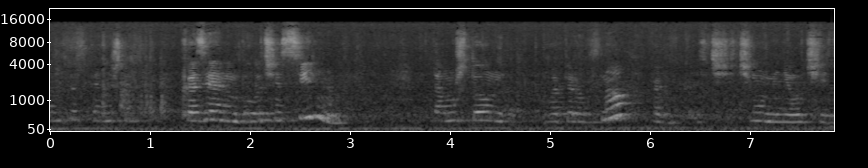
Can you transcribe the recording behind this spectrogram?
Франциск, конечно, хозяином был очень сильным, потому что он, во-первых, знал, как чему меня учить,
